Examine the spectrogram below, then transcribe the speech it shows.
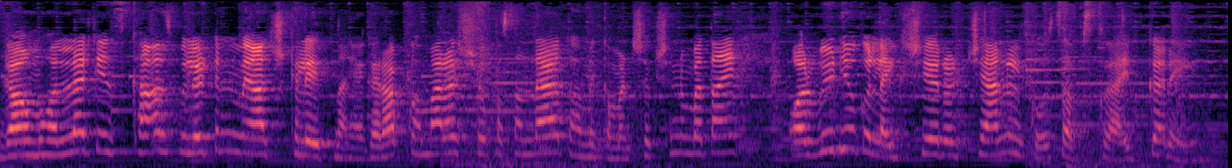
गाँव मोहल्ला के इस खास बुलेटिन में आज के लिए इतना है। अगर आपको हमारा शो पसंद आया तो हमें कमेंट सेक्शन में बताएँ और वीडियो को लाइक, शेयर और चैनल को सब्सक्राइब करें।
